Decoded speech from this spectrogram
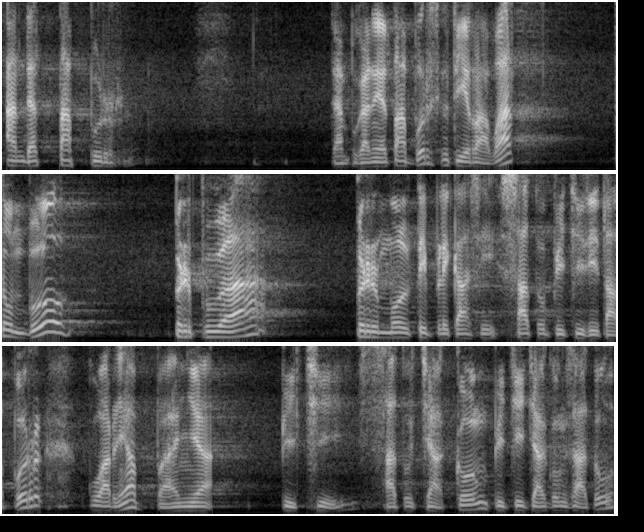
Anda tabur. Dan bukannya tabur, dirawat, tumbuh, berbuah, bermultiplikasi. Satu biji ditabur, keluarnya banyak biji. Satu jagung, biji jagung satu,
